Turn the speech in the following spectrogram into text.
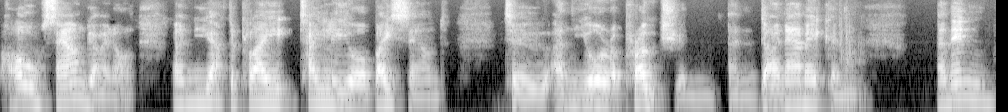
whole sound going on, and you have to play tailor your bass sound to and your approach and and dynamic and and then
